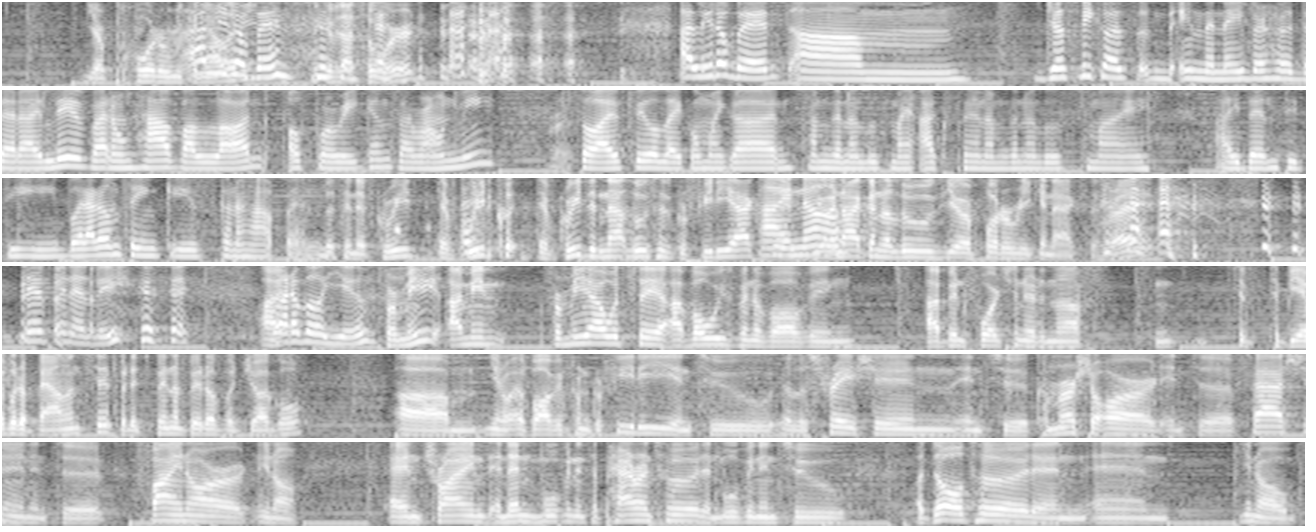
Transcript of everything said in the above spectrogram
Your Puerto A little bit. if that's a word. A little bit. Um, just because in the neighborhood that I live, I don't have a lot of Puerto Ricans around me. Right. So I feel like, oh my God, I'm going to lose my accent. I'm going to lose my identity. But I don't think it's going to happen. Listen, if Greed if Greed could if Greed did not lose his graffiti accent, I know. you're not gonna lose your Puerto Rican accent, right? Definitely. I- what about you? For me, I mean, for me, I would say I've always been evolving. I've been fortunate enough to, to be able to balance it, but it's been a bit of a juggle. Um, you know, evolving from graffiti into illustration, into commercial art, into fashion, into fine art, you know, and trying, and then moving into parenthood and moving into adulthood, and and you know,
